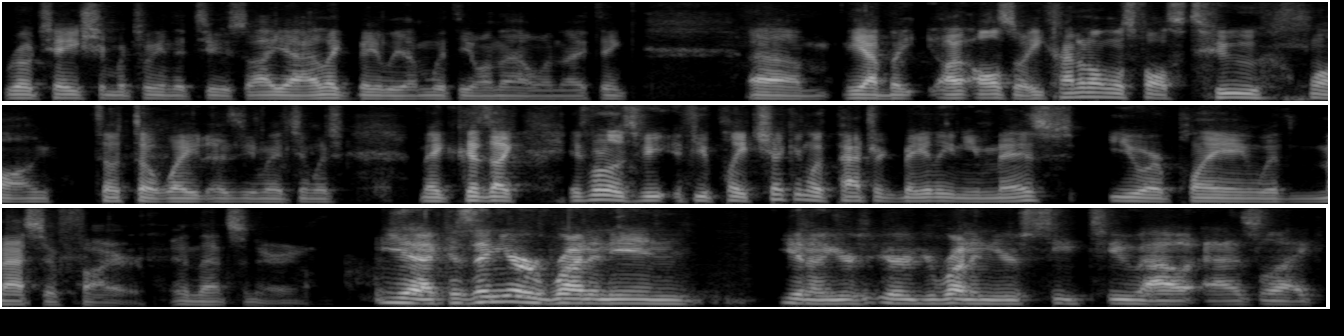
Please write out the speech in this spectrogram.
rotation between the two. So yeah, I like Bailey. I'm with you on that one. I think, um, yeah, but uh, also he kind of almost falls too long to, to wait, as you mentioned, which make because like it's one of those if you, if you play chicken with Patrick Bailey and you miss, you are playing with massive fire in that scenario. Yeah, because then you're running in, you know, you're you're, you're running your C two out as like.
